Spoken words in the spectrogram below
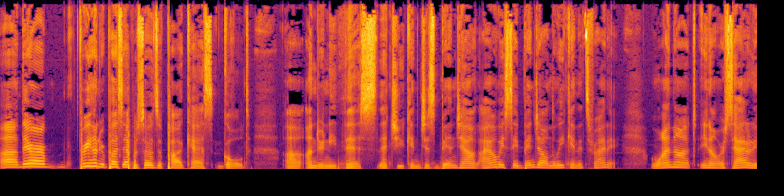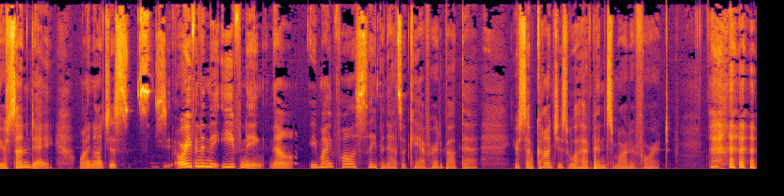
Uh, there are 300 plus episodes of podcast gold. Uh, underneath this that you can just binge out. I always say binge out on the weekend. It's Friday why not, you know, or Saturday or Sunday? Why not just, or even in the evening? Now, you might fall asleep, and that's okay. I've heard about that. Your subconscious will have been smarter for it.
